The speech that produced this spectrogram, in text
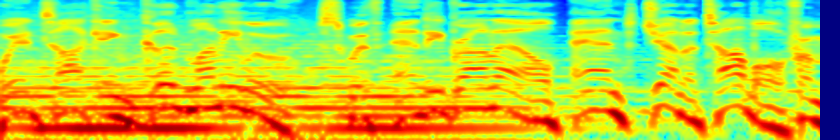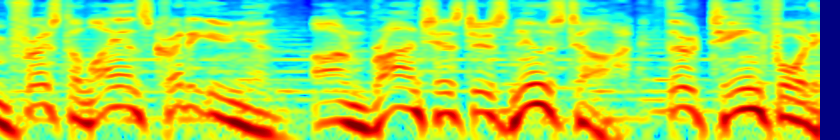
We're talking good money moves with Andy Brownell and Jenna Tobble from First Alliance Credit Union on Rochester's News Talk, 1340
